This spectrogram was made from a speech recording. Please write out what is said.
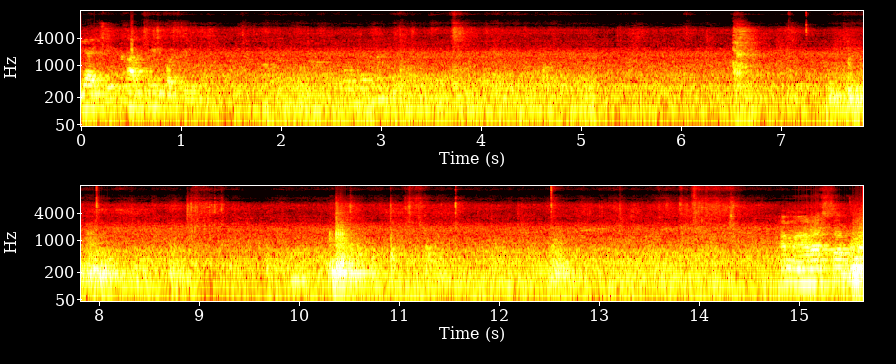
याची खात्री पटली हा महाराष्ट्रातला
